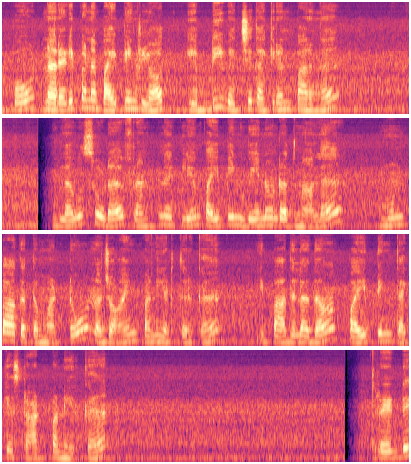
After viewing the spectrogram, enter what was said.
இப்போது நான் ரெடி பண்ண பைப்பிங் கிளாத் எப்படி வச்சு தைக்கிறேன்னு பாருங்கள் ப்ளவுஸோட ஃப்ரண்ட் நெக்லேயும் பைப்பிங் வேணுன்றதுனால முன்பாகத்தை மட்டும் நான் ஜாயின் பண்ணி எடுத்திருக்கேன். இப்போ அதில் தான் பைப்பிங் தைக்க ஸ்டார்ட் பண்ணியிருக்கேன். த்ரெட்டை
